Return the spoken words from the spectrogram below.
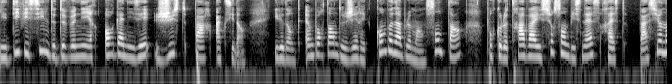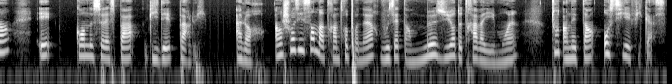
Il est difficile de devenir organisé juste par accident. Il est donc important de gérer convenablement son temps pour que le travail sur son business reste passionnant et qu'on ne se laisse pas guider par lui. Alors, en choisissant d'être entrepreneur, vous êtes en mesure de travailler moins tout en étant aussi efficace.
